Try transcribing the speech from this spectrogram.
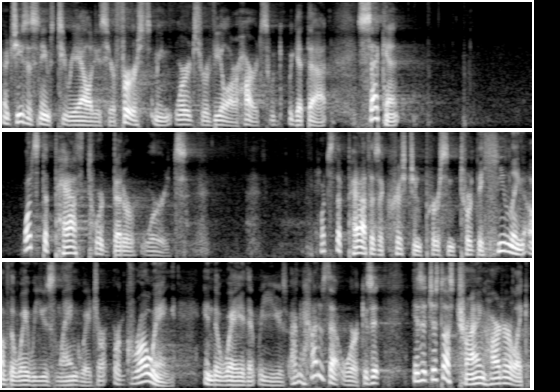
You know, Jesus names two realities here. First, I mean, words reveal our hearts. We, we get that. Second, what's the path toward better words? What's the path as a Christian person toward the healing of the way we use language or, or growing in the way that we use? I mean, how does that work? Is it, is it just us trying harder, like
